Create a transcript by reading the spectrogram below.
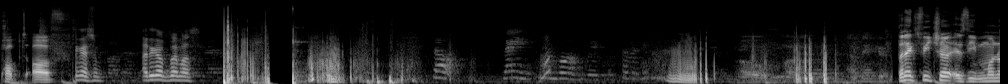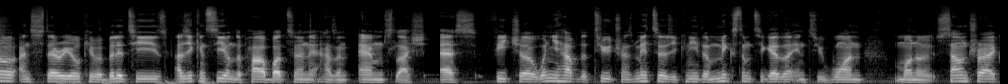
popped off. So, playing trombone with 70 hmm. the next feature is the mono and stereo capabilities. As you can see on the power button, it has an M slash S feature. When you have the two transmitters, you can either mix them together into one mono soundtrack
